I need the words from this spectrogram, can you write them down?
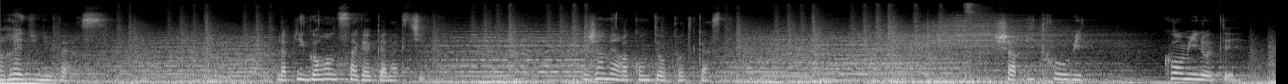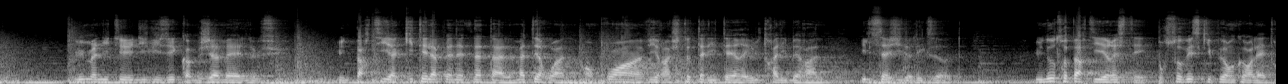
Raid Universe. La plus grande saga galactique. Jamais racontée au podcast. Chapitre 8. Communauté. L'humanité est divisée comme jamais elle ne le fut. Une partie a quitté la planète natale, Materwan, en proie à un virage totalitaire et ultralibéral. Il s'agit de l'Exode. Une autre partie est restée, pour sauver ce qui peut encore l'être,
